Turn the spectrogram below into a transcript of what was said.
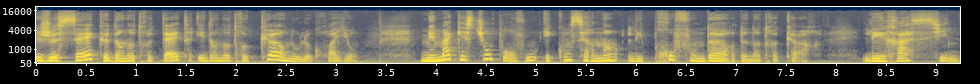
Je sais que dans notre tête et dans notre cœur, nous le croyons. Mais ma question pour vous est concernant les profondeurs de notre cœur, les racines,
